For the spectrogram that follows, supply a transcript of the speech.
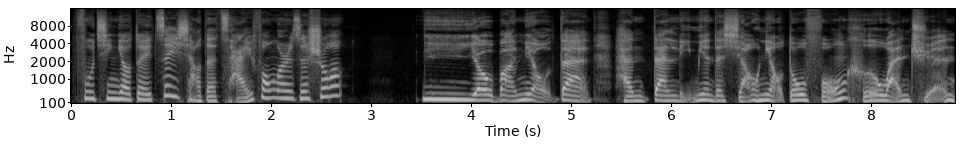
父亲又对最小的裁缝儿子说：“你要把鸟蛋和蛋里面的小鸟都缝合完全，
